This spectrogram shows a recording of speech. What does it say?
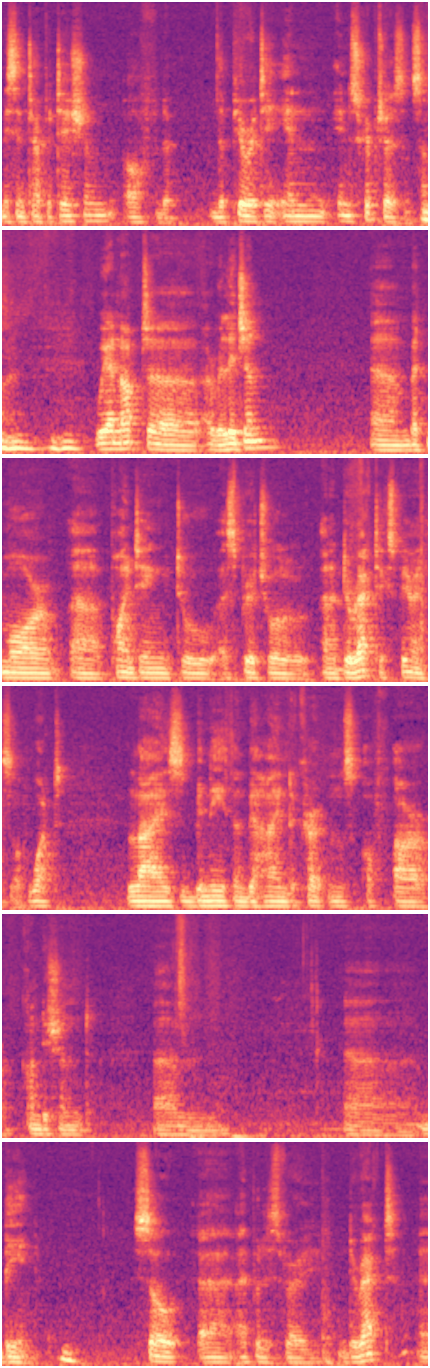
misinterpretation of the, the purity in, in scriptures and so on. Mhm. Mhm. We are not uh, a religion, um, but more uh, pointing to a spiritual and a direct experience of what lies beneath and behind the curtains of our conditioned um, uh, being. Mm. So uh, I put this very direct. Uh,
